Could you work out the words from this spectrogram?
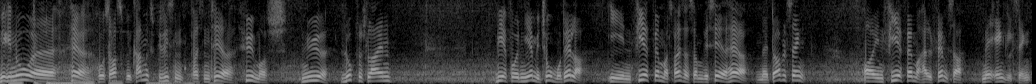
Vi kan nu øh, her hos os ved Campingspilisen præsentere Hymers nye luksusline. Vi har fået den hjem i to modeller. I en 465'er, som vi ser her med dobbeltseng, og en 495'er med enkeltseng.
